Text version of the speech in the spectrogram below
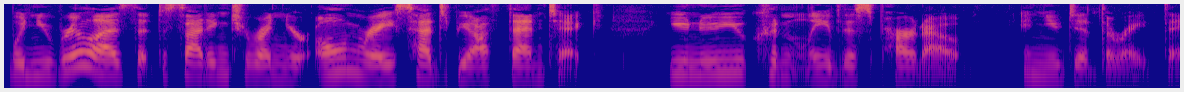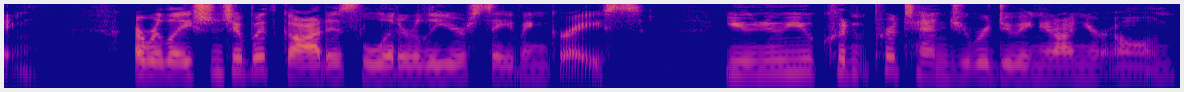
When you realized that deciding to run your own race had to be authentic, you knew you couldn't leave this part out, and you did the right thing. A relationship with God is literally your saving grace. You knew you couldn't pretend you were doing it on your own.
